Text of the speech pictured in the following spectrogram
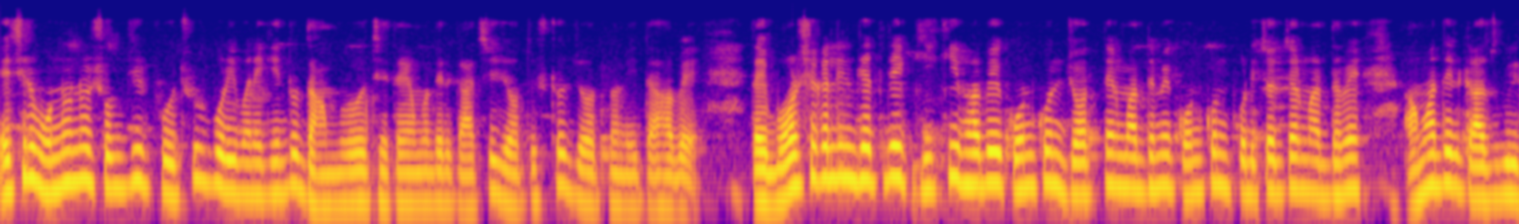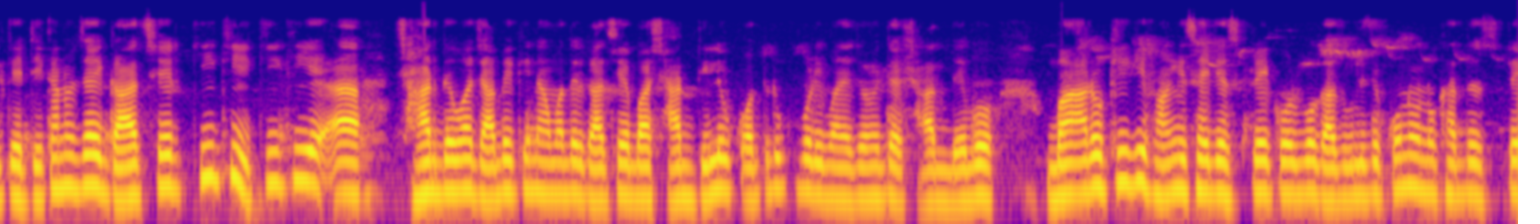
এছাড়া অন্যান্য সবজির প্রচুর পরিমাণে কিন্তু দাম রয়েছে, তাই আমাদের গাছে যথেষ্ট যত্ন নিতে হবে। তাই বর্ষাকালীন ক্ষেত্রে কী কীভাবে কোন কোন যত্নের মাধ্যমে, কোন কোন পরিচর্যার মাধ্যমে আমাদের গাছগুলিকে টেকানো যায়, গাছের কি কি, কী কী সার দেওয়া যাবে কিনা আমাদের গাছে বা সার দিলেও কতটুকু পরিমাণে জমিতে সার দেবো বা আরও কী কী ফাঙ্গিসাইড স্প্রে করব, গাছগুলিতে কোন অনুখাদ্য স্প্রে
